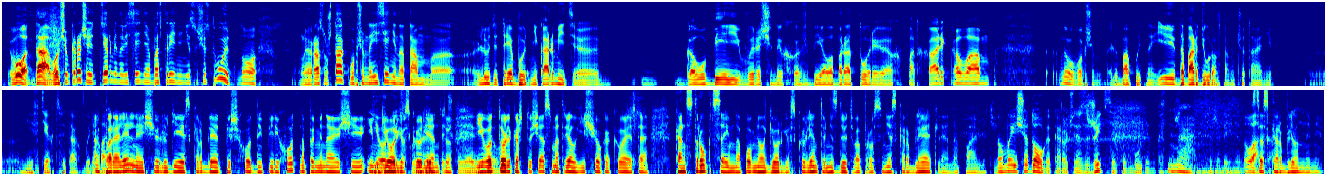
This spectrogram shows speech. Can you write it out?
Вот, да. В общем, короче, термина весеннее обострение не существует, но э, раз уж так, в общем, на Есенина там э, люди требуют не кормить э, голубей, выращенных в биолабораториях под Харьковом. Ну, в общем, любопытно. И до бордюров там что-то они не в тех цветах были. А бордюры. параллельно еще людей оскорбляют пешеходный переход, напоминающий им георгиевскую ленту. ленточку я И вот только что сейчас смотрел еще какая-то конструкция, им напомнил георгиевскую ленту, не задают вопроса, не оскорбляет ли она память. Но мы еще долго, короче, жить с этим будем, конечно, Да. к сожалению. Ну С ладно. оскорбленными.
